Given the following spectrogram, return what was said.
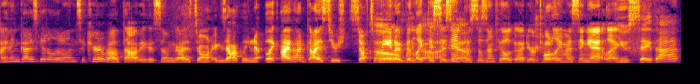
I think guys get a little insecure about that because some guys don't exactly know. Like I've had guys do stuff to me, and Oh I've been like, "This isn't. yeah. This doesn't feel good. You're totally missing it." Like You say that?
